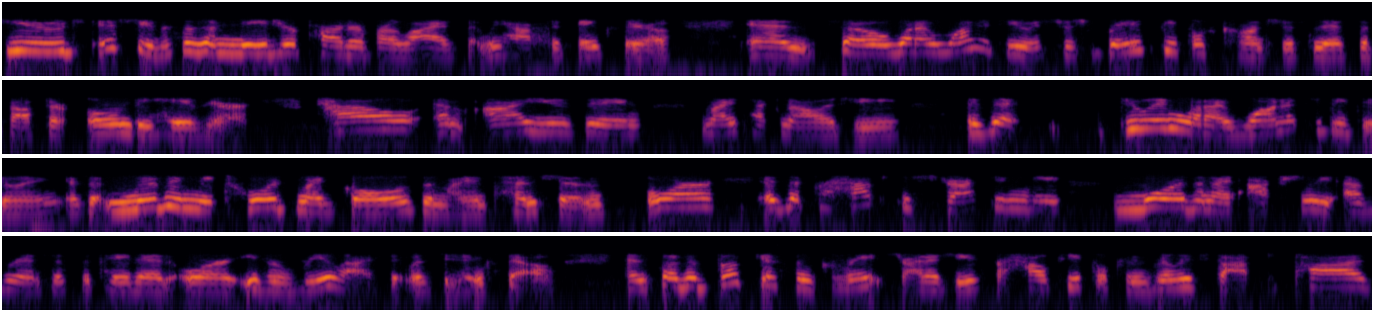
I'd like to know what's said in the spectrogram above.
huge issue. This is a major part of our lives that we have to think through. And so what I want to do is just raise people's consciousness about their own behavior. How am I using my technology? Is it doing what I want it to be doing? Is it moving me towards my goals and my intentions? Or is it perhaps distracting me more than I actually ever anticipated or even realized it was doing so? And so the book gives some great strategies for how people can really stop to pause,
